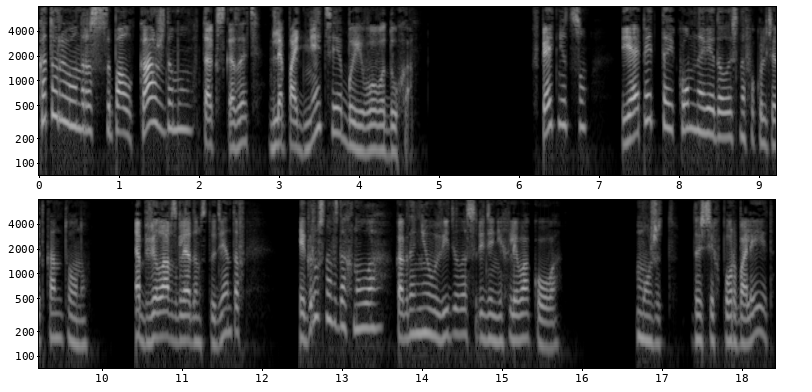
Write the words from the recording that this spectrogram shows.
которые он рассыпал каждому, так сказать, для поднятия боевого духа. В пятницу я опять тайком наведалась на факультет к Антону, обвела взглядом студентов и грустно вздохнула, когда не увидела среди них Левакова. Может, до сих пор болеет?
